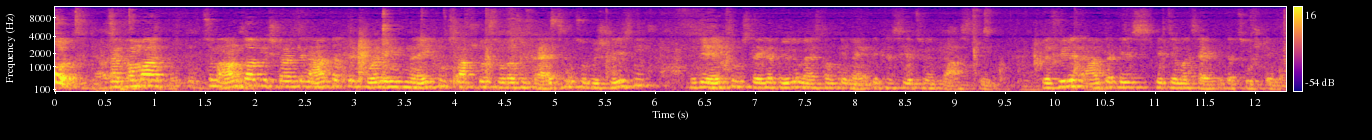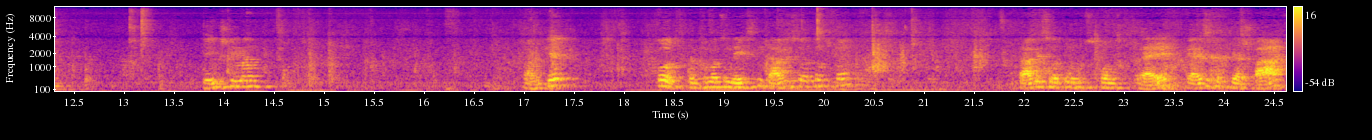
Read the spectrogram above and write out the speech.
Gut, dann kommen wir zum Antrag. Ich stelle den Antrag, den vorliegenden Rechnungsabschluss 2013 zu beschließen und die Rechnungsträger Bürgermeister und Gemeindekassier zu entlasten. Wer für den Antrag ist, bitte um ein Zeichen der Zustimmung. Gegenstimmen? Danke. Gut, dann kommen wir zum nächsten Tagesordnungspunkt. Tagesordnungspunkt 3, Kreisverkehr Spar.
